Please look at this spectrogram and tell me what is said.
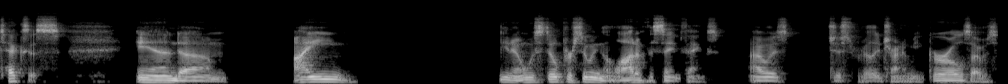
Texas. And, um, I you know, was still pursuing a lot of the same things. I was just really trying to meet girls, I was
